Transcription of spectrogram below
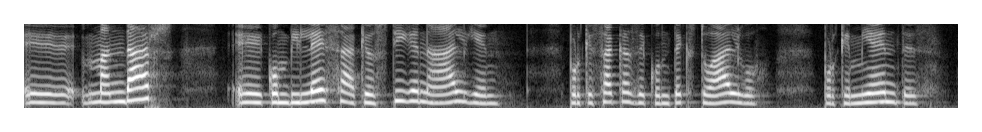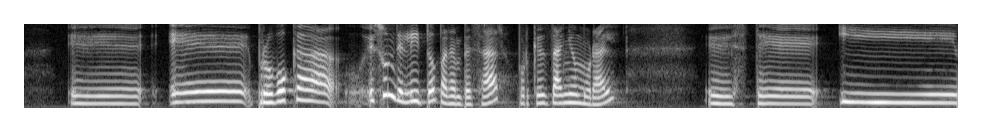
eh, mandar eh, con vileza que hostiguen a alguien porque sacas de contexto algo, porque mientes, eh, provoca, es un delito para empezar, porque es daño moral, este, y,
